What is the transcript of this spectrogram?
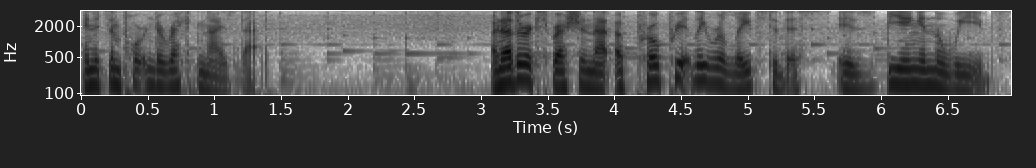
and it's important to recognize that. Another expression that appropriately relates to this is being in the weeds,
